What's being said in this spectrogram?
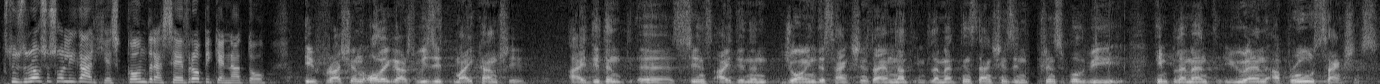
στους Ρώσους ολιγάρχες κόντρα σε Ευρώπη και ΝΑΤΟ. If Russian oligarchs visit my country, I didn't, uh, since I didn't join the sanctions, I am not implementing sanctions. In principle, we implement UN-approved sanctions.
